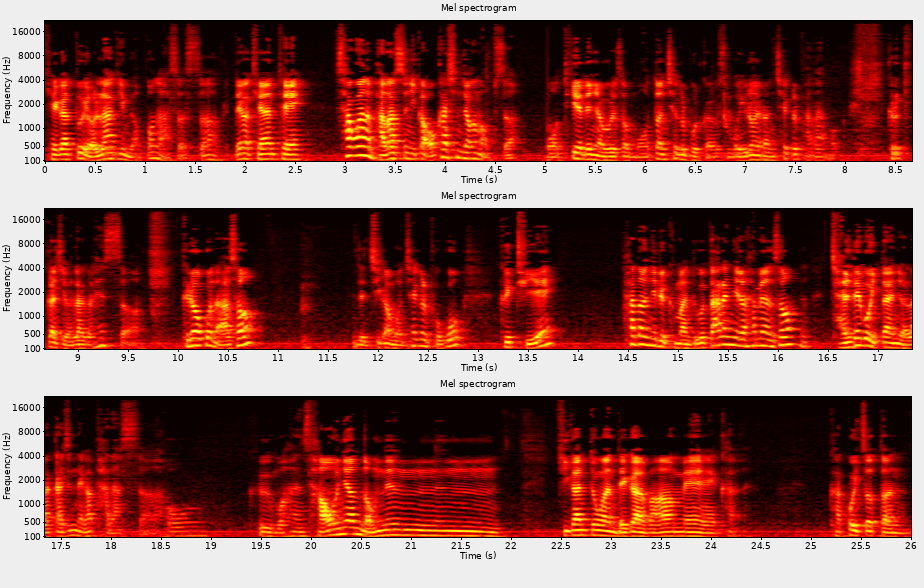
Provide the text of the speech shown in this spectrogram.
걔가 또 연락이 몇 번 왔었어. 내가 걔한테 사과는 받았으니까 억하심정은 없어. 뭐 어떻게 해야 되냐고 그래서 뭐 어떤 책을 볼까 그래서 뭐 이런 이런 책을 봐라 뭐 그렇게까지 연락을 했어. 그러고 나서 이제 지가 뭐 책을 보고 그 뒤에 하던 일을 그만두고 다른 일을 하면서 잘 되고 있다는 연락까지 내가 받았어. 어. 그뭐 한 4, 5년 넘는 기간 동안 내가 마음에 가- 갖고 있었던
